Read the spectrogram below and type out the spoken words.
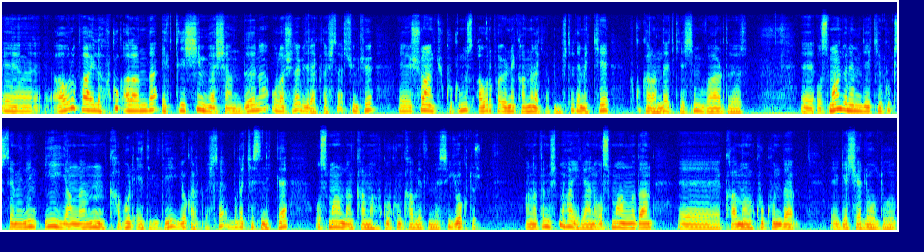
Ee, Avrupa ile hukuk alanında etkileşim yaşandığına ulaşılabilir arkadaşlar. Çünkü e, şu anki hukukumuz Avrupa örnek alınarak yapılmıştır. Demek ki hukuk alanında etkileşim vardır. Ee, Osmanlı dönemindeki hukuk sisteminin iyi yanlarının kabul edildiği yok arkadaşlar. Burada kesinlikle Osmanlı'dan kalma hukukun kabul edilmesi yoktur. Anlatılmış mı? Hayır. Yani Osmanlı'dan e, kalma hukukun da e, geçerli olduğu,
